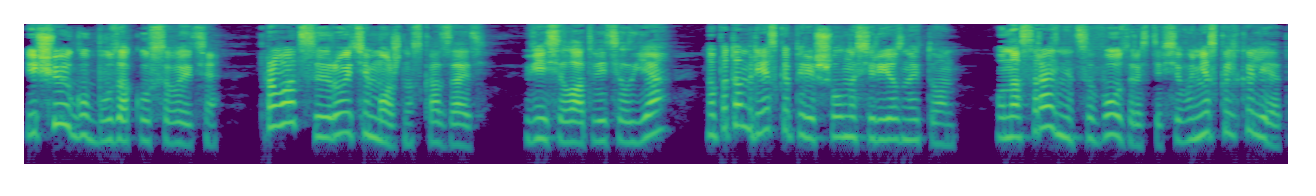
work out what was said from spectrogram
еще и губу закусываете. Провоцируете, можно сказать. Весело ответил я, но потом резко перешел на серьезный тон. У нас разница в возрасте всего несколько лет.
